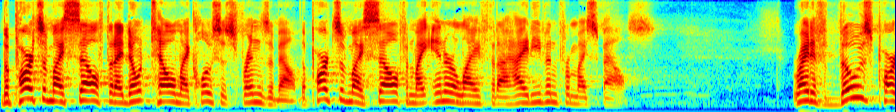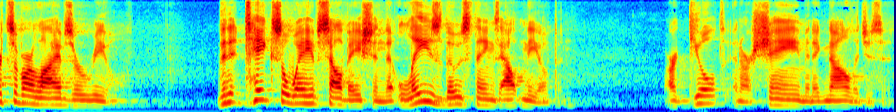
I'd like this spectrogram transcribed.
The parts of myself that I don't tell my closest friends about. The parts of myself and my inner life that I hide even from my spouse. Right? If those parts of our lives are real, then it takes a way of salvation that lays those things out in the open our guilt and our shame and acknowledges it.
